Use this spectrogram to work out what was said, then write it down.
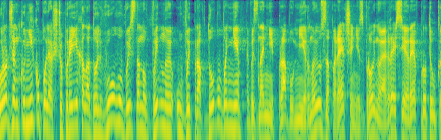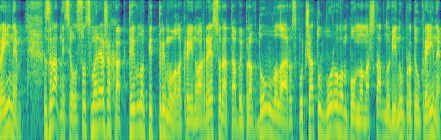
Уродженку Нікополя, що переїхала до Львову, визнано винною у виправдовуванні, визнанні правомірною запереченні збройної агресії РФ проти України. Зрадниця у соцмережах активно підтримувала країну агресора та виправдовувала розпочату ворогом повномасштабну війну проти України.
